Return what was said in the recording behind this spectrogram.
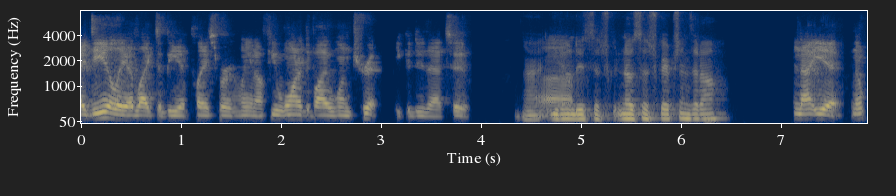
ideally, I'd like to be a place where you know, if you wanted to buy one trip, you could do that too. All right. you Uh, don't do subscri- no subscriptions at all. Not yet. Nope.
